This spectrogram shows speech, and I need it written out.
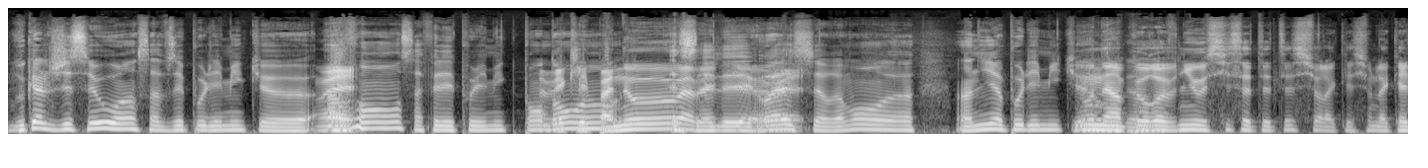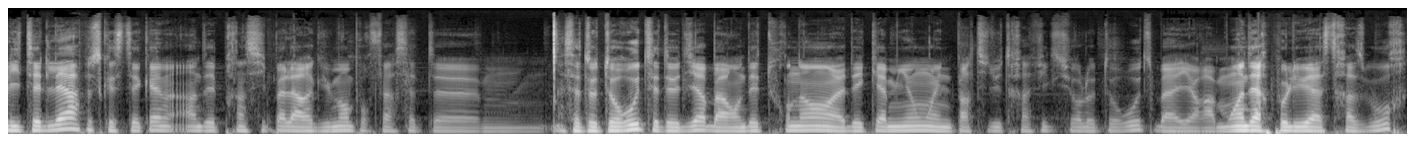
En tout cas, le GCO, hein, ça faisait polémique avant, ça fait des polémiques pendant. Avec les panneaux. ouais, c'est vraiment un nid à polémique. on est un peu revenu aussi cet été sur la question de la qualité de l'air, parce que c'était quand même un des principaux arguments pour faire cette, euh, cette autoroute, c'est de dire bah, en détournant euh, des camions et une partie du trafic sur l'autoroute, bah, il y aura moins d'air pollué à Strasbourg.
